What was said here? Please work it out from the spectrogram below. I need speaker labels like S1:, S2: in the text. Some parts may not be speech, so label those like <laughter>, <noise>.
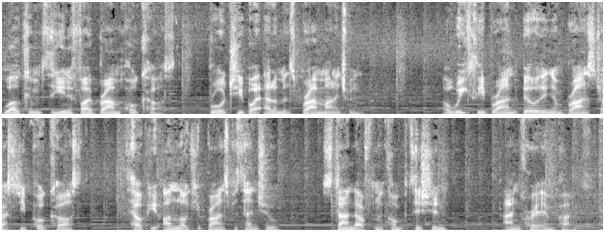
S1: Welcome to the Unified Brand Podcast, brought to you by Elements Brand Management, a weekly brand building and brand strategy podcast to help you unlock your brand's potential, stand out from the competition, and create impact.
